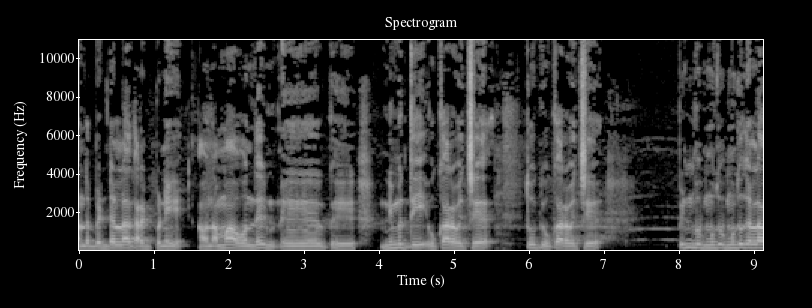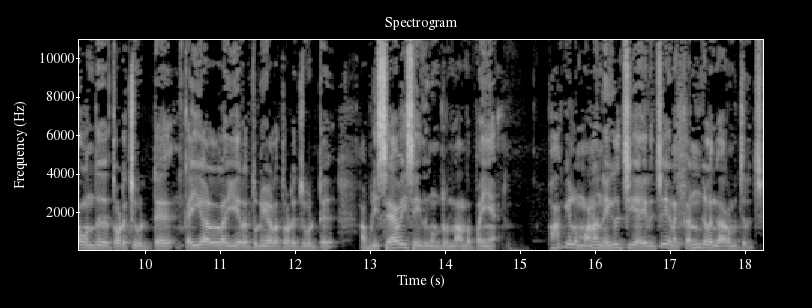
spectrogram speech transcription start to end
அந்த பெட்டெல்லாம் கரெக்ட் பண்ணி அந்த அம்மாவை வந்து நிமித்தி உட்கார வச்சு தூக்கி உட்கார வச்சு பின்பு முது முதுகெல்லாம் வந்து தொடச்சி விட்டு கைகாலெல்லாம் ஈர துணியால் தொடச்சி விட்டு அப்படி சேவை செய்து கொண்டிருந்தான் அந்த பையன். பார்க்கையில் மன நெகிழ்ச்சி ஆயிடுச்சு எனக்கு கண் கலங்க ஆரம்பிச்சிருச்சு.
